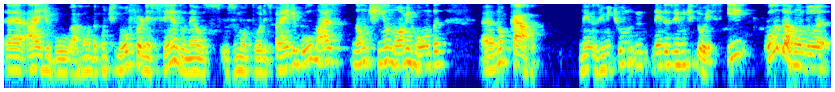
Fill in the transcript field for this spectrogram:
é, a Red Bull, a Honda continuou fornecendo né, os, os motores para a Red Bull, mas não tinha o nome Honda uh, no carro, nem 2021, nem 2022. E quando a Honda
